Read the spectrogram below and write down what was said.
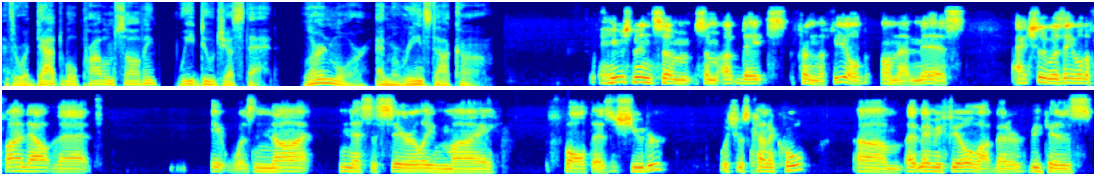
And through adaptable problem solving, we do just that. Learn more at marines.com. here's been some some updates from the field on that miss actually was able to find out that it was not necessarily my fault as a shooter which was kind of cool. Um, that made me feel a lot better because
